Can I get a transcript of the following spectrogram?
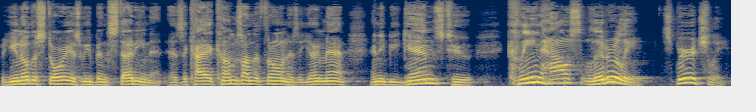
But you know the story as we've been studying it. Hezekiah comes on the throne as a young man and he begins to clean house literally, spiritually.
